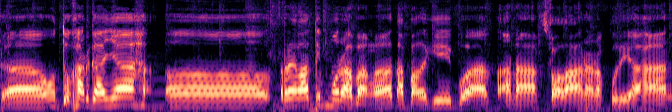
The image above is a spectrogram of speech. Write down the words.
Uh, untuk harganya uh, relatif murah banget apalagi buat anak sekolahan anak kuliahan.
